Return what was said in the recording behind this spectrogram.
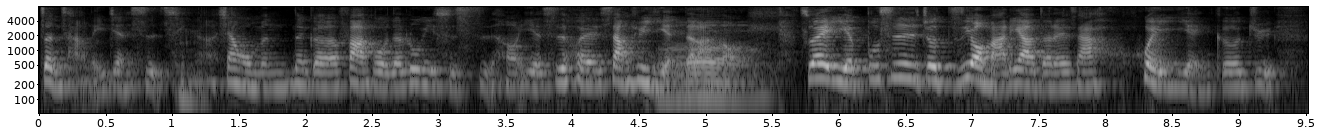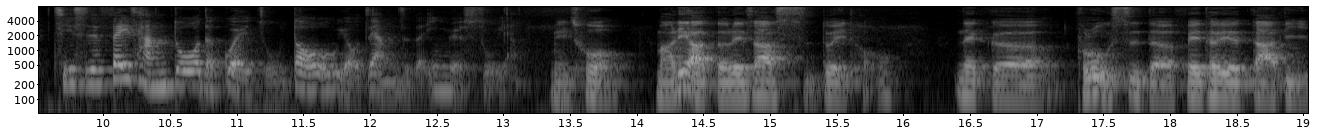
正常的一件事情啊。像我们那个法国的路易十四哈，也是会上去演的啦哈，所以也不是就只有玛利亚德蕾莎会演歌剧，其实非常多的贵族都有这样子的音乐素养。没错，玛利亚德蕾莎死对头。那个普鲁士的菲特烈大帝，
